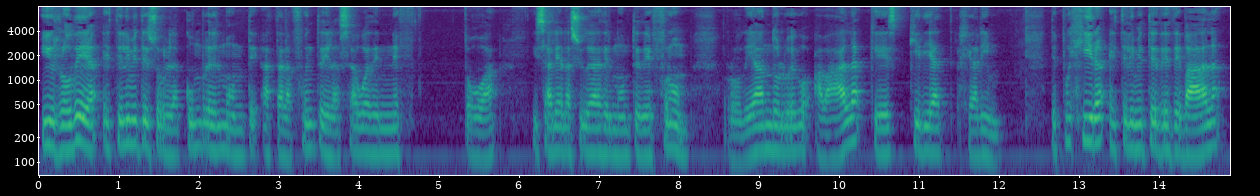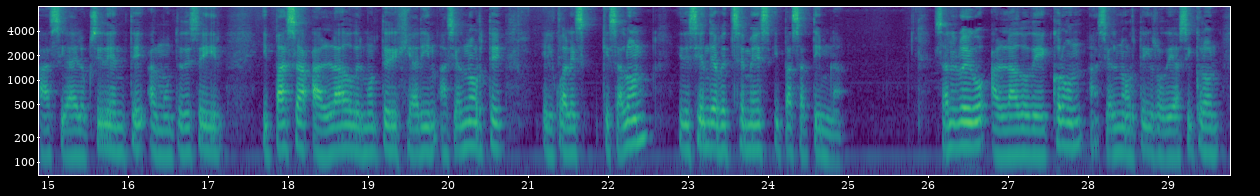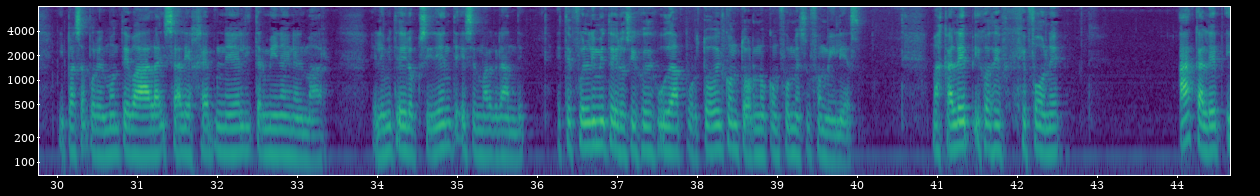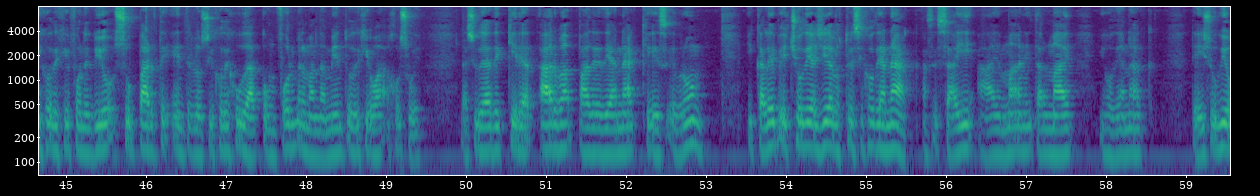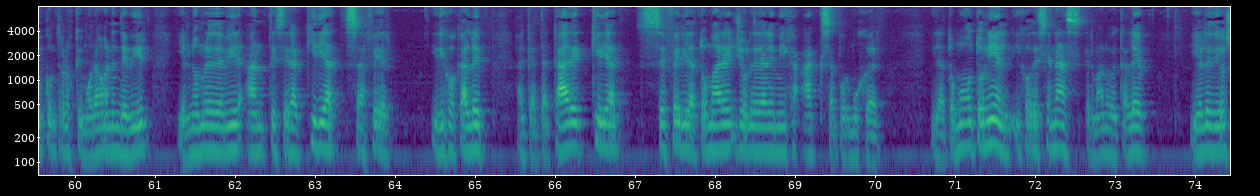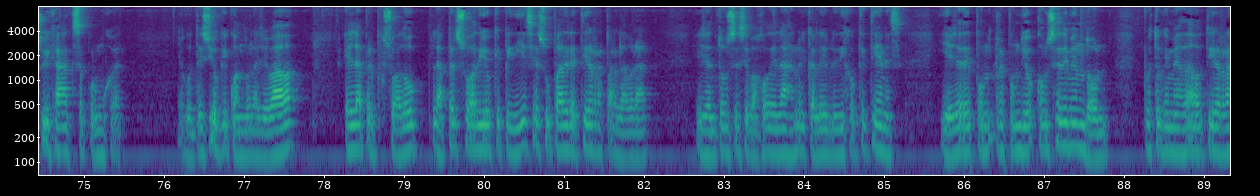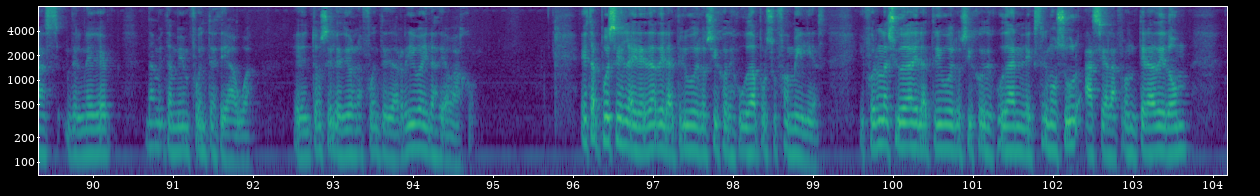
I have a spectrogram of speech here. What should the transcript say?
y rodea este límite sobre la cumbre del monte hasta la fuente de las aguas de Neftoa y sale a las ciudades del monte de From, rodeando luego a Baala, que es Kiriat Jearim. Después gira este límite desde Baala hacia el occidente al monte de Seir y pasa al lado del monte de Jearim hacia el norte, el cual es Quesalón, y desciende a Betsemes y pasa a Timna. Sale luego al lado de Cron hacia el norte y rodea a Sicrón y pasa por el monte Baala y sale a Jebneel y termina en el mar. El límite del occidente es el mar grande. Este fue el límite de los hijos de Judá por todo el contorno conforme a sus familias. Mas Caleb, hijo de Jefone, a Caleb, hijo de Jefone, dio su parte entre los hijos de Judá conforme al mandamiento de Jehová a Josué. La ciudad de Kiriat Arba, padre de Anac, que es Hebrón. Y Caleb echó de allí a los tres hijos de Anac, a Sesai, a Emán y Talmai, hijo de Anac. De ahí subió contra los que moraban en Debir, y el nombre de Debir antes era Kiriat Safer. Y dijo a Caleb, al que atacare Kiriat Sefer y la tomare, yo le daré mi hija Axa por mujer. Y la tomó Otoniel, hijo de Cenaz, hermano de Caleb, y él le dio a su hija Axa por mujer. Y aconteció que cuando la llevaba, él la persuadió, la persuadió que pidiese a su padre tierras para labrar. Ella entonces se bajó del asno y Caleb le dijo, ¿qué tienes? Y ella respondió, concédeme un don puesto que me has dado tierras del Negev, dame también fuentes de agua. Él entonces le dio la fuente de arriba y las de abajo. Esta pues es la heredad de la tribu de los hijos de Judá por sus familias. Y fueron las ciudades de la tribu de los hijos de Judá en el extremo sur hacia la frontera de Edom,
